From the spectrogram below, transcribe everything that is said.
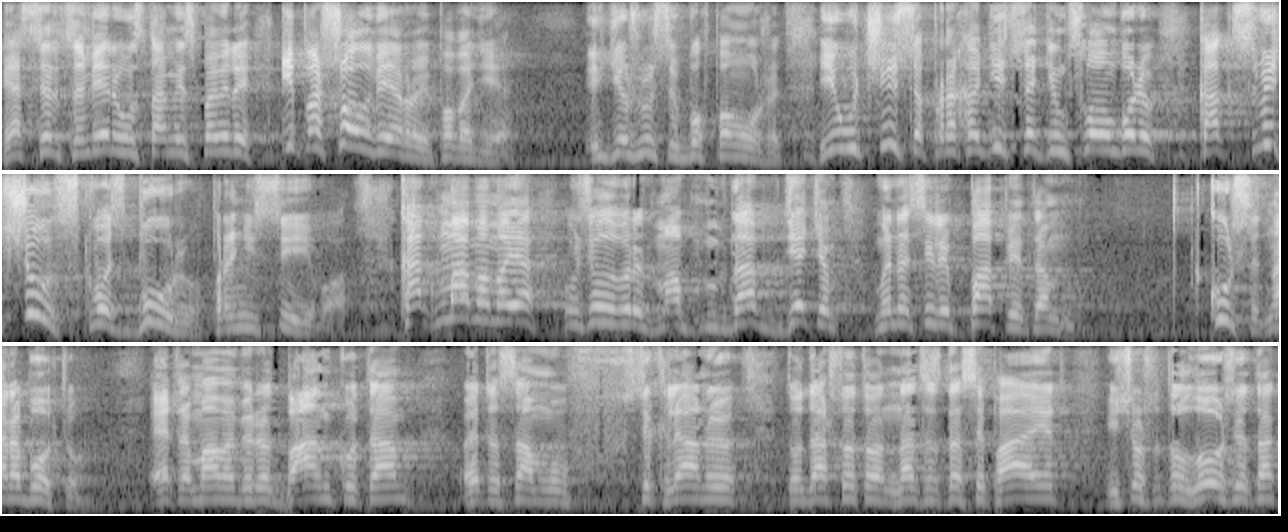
Я сердцем верю, устами исповедую. И пошел верою по воде. И держусь, и Бог поможет. И учись проходить с этим Словом Божьим, как свечу сквозь бурю, пронеси его. Как мама моя учила, говорит, да, детям мы носили папе там кушать на работу. Эта мама берет банку там, эту самую стеклянную, туда что-то насыпает, еще что-то ложит так,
